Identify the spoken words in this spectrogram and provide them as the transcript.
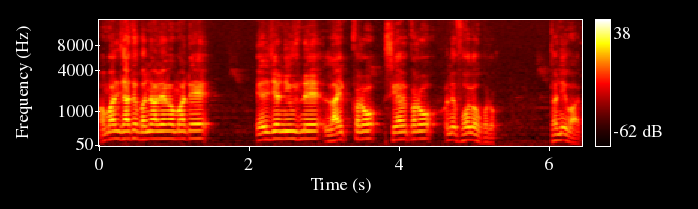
અમારી સાથે બના રહેવા માટે એલજે ન્યૂઝને લાઈક કરો, શેર કરો અને ફોલો કરો. ધન્યવાદ.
